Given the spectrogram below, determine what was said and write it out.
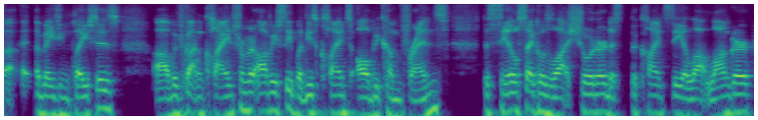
uh, amazing places. Uh, we've gotten clients from it, obviously, but these clients all become friends. The sales cycle is a lot shorter. The, the clients stay a lot longer.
